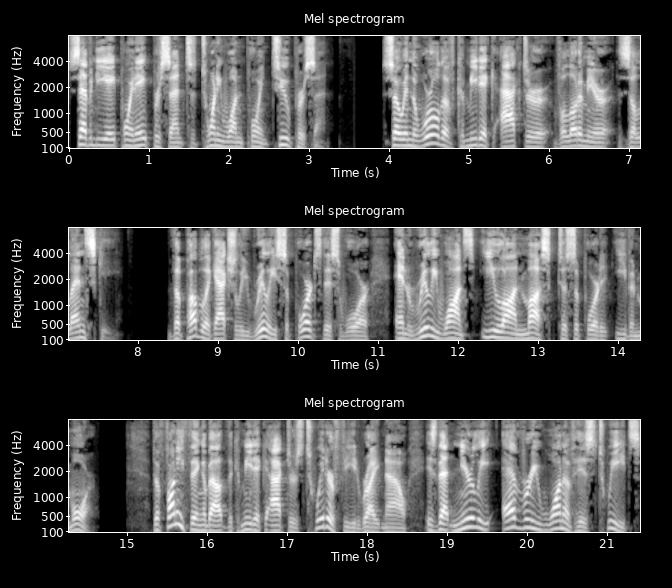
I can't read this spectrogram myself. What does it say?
78.8% to 21.2%. So, in the world of comedic actor Volodymyr Zelensky, the public actually really supports this war and really wants Elon Musk to support it even more. The funny thing about the comedic actor's Twitter feed right now is that nearly every one of his tweets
